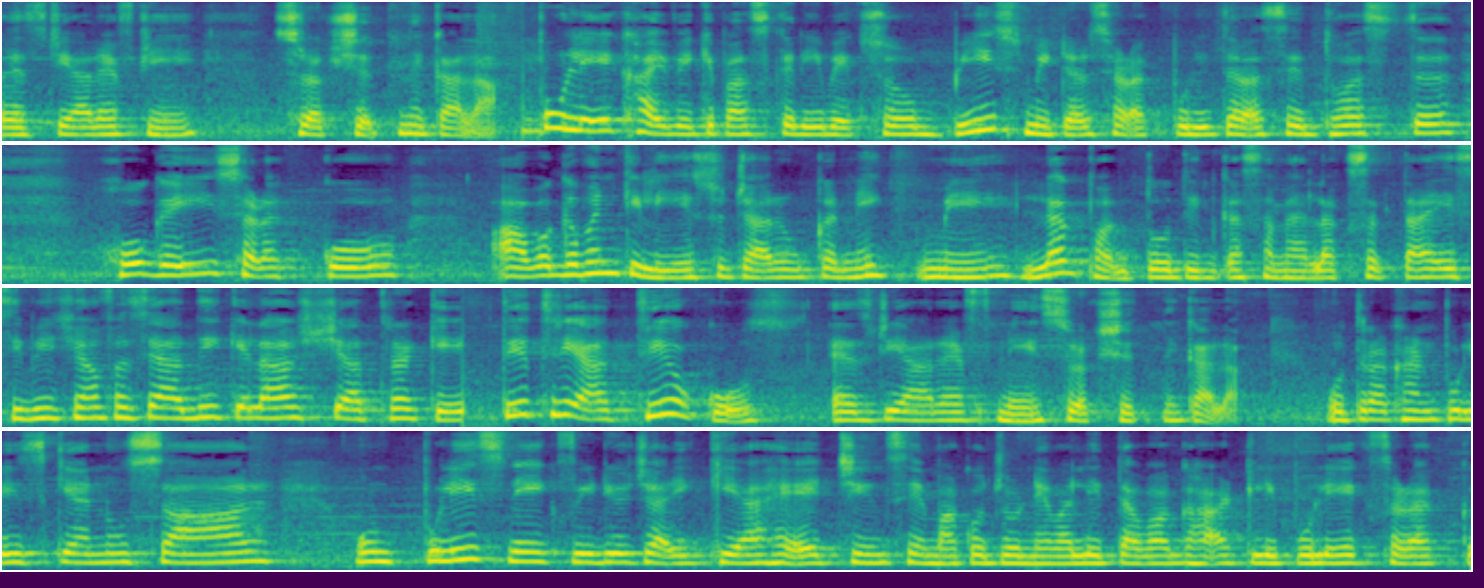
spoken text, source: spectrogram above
एसडीआरएफ ने सुरक्षित निकाला। लिपू लेक हाईवे के पास करीब 120 मीटर सड़क पूरी तरह से ध्वस्त हो गई। सड़क को आवागमन के लिए सुचारू करने में लगभग दो दिन का समय लग सकता है। इसी बीच यहाँ फंसे आदि कैलाश यात्रा के तीर्थ यात्रियों को एसडीआरएफ ने सुरक्षित निकाला। उत्तराखंड पुलिस के अनुसार उन पुलिस ने एक वीडियो जारी किया है। चीन सीमा को जोड़ने वाली तवा घाट लिपुल एक सड़क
